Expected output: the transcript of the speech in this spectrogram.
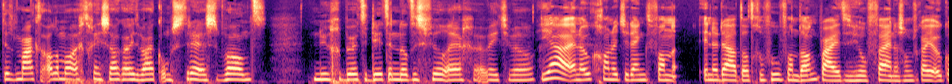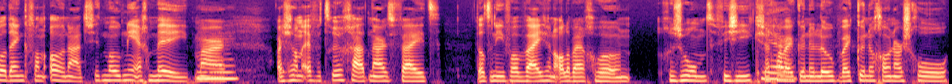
dit maakt allemaal echt geen zak uit waar ik om stress. Want nu gebeurt er dit en dat is veel erger, weet je wel. Ja, en ook gewoon dat je denkt van, inderdaad, dat gevoel van dankbaarheid is heel fijn. En soms kan je ook wel denken van, oh, nou, het zit me ook niet echt mee. Maar Mhm. als je dan even teruggaat naar het feit dat in ieder geval wij zijn allebei gewoon gezond, fysiek. Zeg Ja. maar, wij kunnen lopen, wij kunnen gewoon naar school.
